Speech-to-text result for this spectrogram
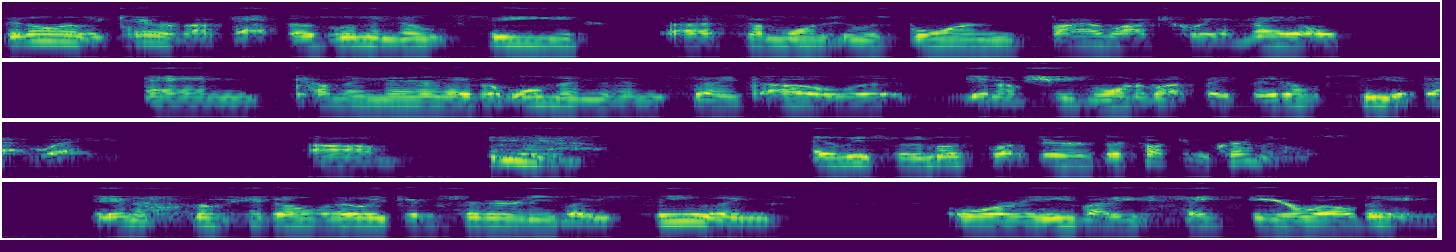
they don't really care about that. Those women don't see, uh, someone who was born biologically a male and come in there as a woman and think, oh, you know, she's one of us. They, they don't see it that way. Um, at least for the most part, they're, they're fucking criminals. You know, they don't really consider anybody's feelings or anybody's safety or well-being.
